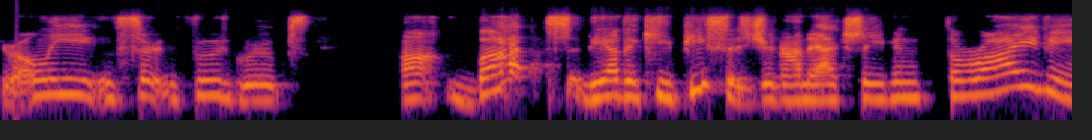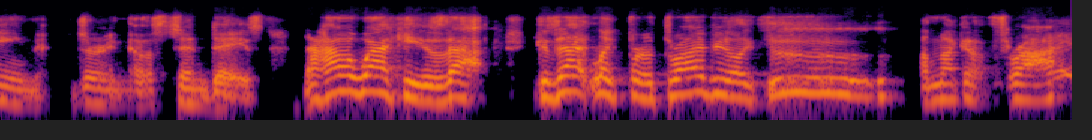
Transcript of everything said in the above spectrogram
you're only eating certain food groups, uh, but the other key piece is you're not actually even thriving during those 10 days. Now, how wacky is that? Because that, like for a thrive, you're like, I'm not going to thrive.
